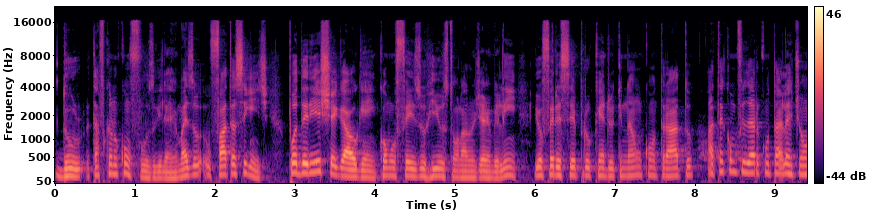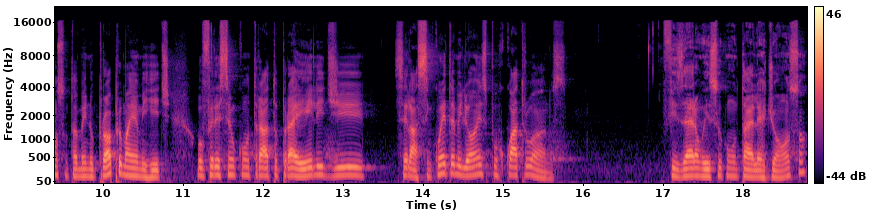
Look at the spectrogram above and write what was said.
do, tá ficando confuso, Guilherme, mas o, o, fato é o seguinte: poderia chegar alguém, como fez o Houston lá no Jeremy Lin, e oferecer para o Kendrick não um contrato, até como fizeram com o Tyler Johnson também no próprio Miami Heat, oferecer um contrato para ele de sei lá, 50 milhões por quatro anos. Fizeram isso com o Tyler Johnson,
